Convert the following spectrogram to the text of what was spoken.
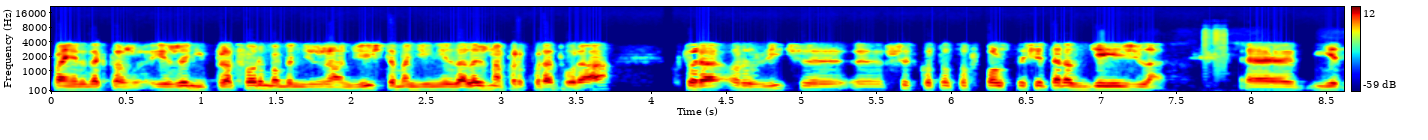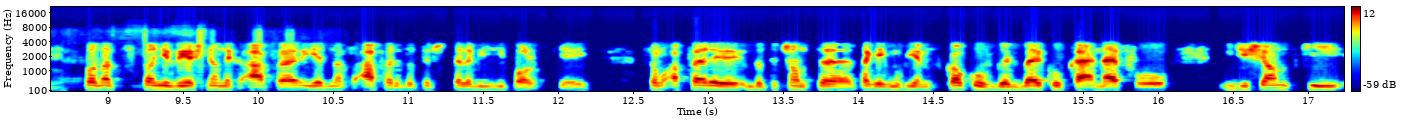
panie redaktorze. Jeżeli Platforma będzie rządzić, to będzie niezależna prokuratura, która rozliczy e, wszystko to, co w Polsce się teraz dzieje źle. E, jest ponad 100 niewyjaśnionych afer. Jedna z afer dotyczy telewizji polskiej. Są afery dotyczące, tak jak mówiłem, skoków, getbacku, KNF-u i dziesiątki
